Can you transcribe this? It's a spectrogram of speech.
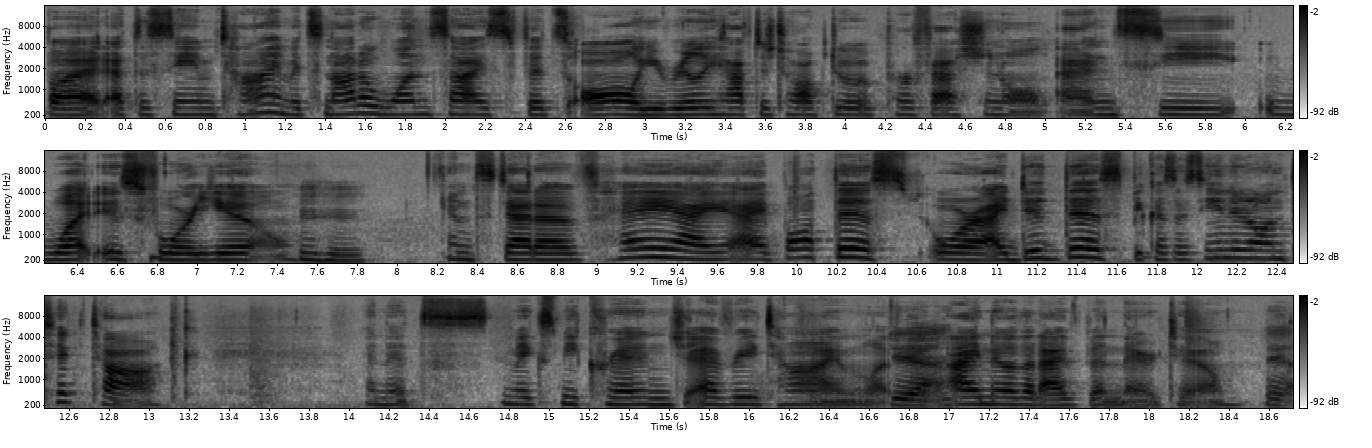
but at the same time, it's not a one size fits all. You really have to talk to a professional and see what is for you. Mm-hmm. Instead of, hey, I, I bought this or I did this because I seen it on TikTok. And it's makes me cringe every time. Like, Yeah. I know that I've been there too. Yeah.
